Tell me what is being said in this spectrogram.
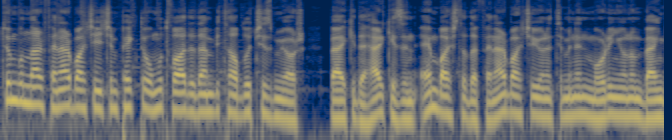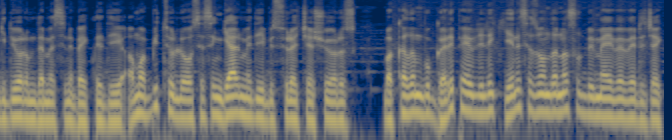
Tüm bunlar Fenerbahçe için pek de umut vaat eden bir tablo çizmiyor. Belki de herkesin en başta da Fenerbahçe yönetiminin Mourinho'nun ben gidiyorum demesini beklediği ama bir türlü o sesin gelmediği bir süreç yaşıyoruz. Bakalım bu garip evlilik yeni sezonda nasıl bir meyve verecek?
